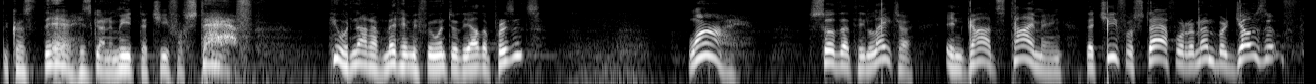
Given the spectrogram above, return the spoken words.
Because there he's going to meet the chief of staff. He would not have met him if he went to the other prisons. Why? So that he later, in God's timing, the chief of staff will remember Joseph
